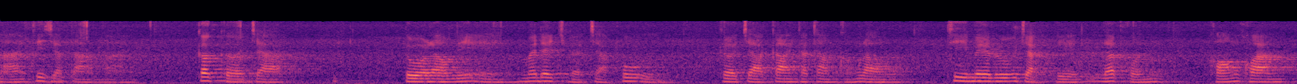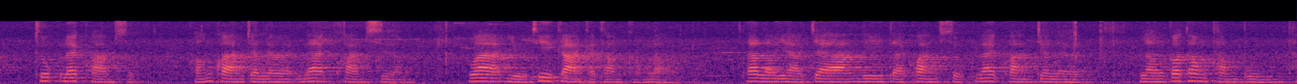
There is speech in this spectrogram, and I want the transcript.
หายที่จะตามมา ก็เกิดจากตัวเรานี้เองไม่ได้เกิดจากผู้อื่น เกิดจากการกระทำของเรา ที่ไม่รู้จักเหตุและผลของความทุกข์และความสุข ของความเจริญและความเสื่อม ว่าอยู่ที่การกระทำของเรา ถ้าเราอยากจะมีแต่ความสุขและความเจริญ เราก็ต้องทำบุญท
